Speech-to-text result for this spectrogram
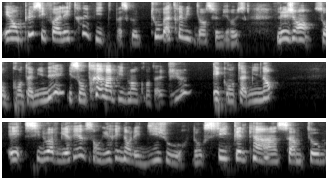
Et en plus, il faut aller très vite parce que tout va très vite dans ce virus. Les gens sont contaminés, ils sont très rapidement contagieux et contaminants. Et s'ils doivent guérir, ils sont guéris dans les 10 jours. Donc si quelqu'un a un symptôme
